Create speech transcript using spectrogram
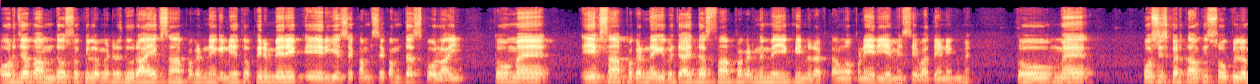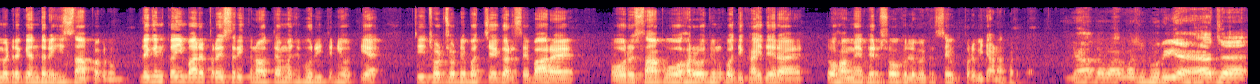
और जब हम 200 किलोमीटर दूर आए एक सांप पकड़ने के लिए तो फिर मेरे एरिए से कम से कम 10 कॉल आई। तो मैं एक सांप पकड़ने के बजाय दस सांप पकड़ने में यकीन रखता हूँ अपने एरिया में सेवा देने में। तो मैं कोशिश करता हूँ कि सौ किलोमीटर के अंदर ही सांप पकड़ूँ। लेकिन कई बार प्रेशर इतना होता है, मजबूरी इतनी होती है कि छोटे छोटे बच्चे घर से बाहर है और सांप वो हर रोज उनको दिखाई दे रहा है तो हमें फिर सौ किलोमीटर से ऊपर भी जाना पड़ता है। यह तो भाई मजबूरी है जय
